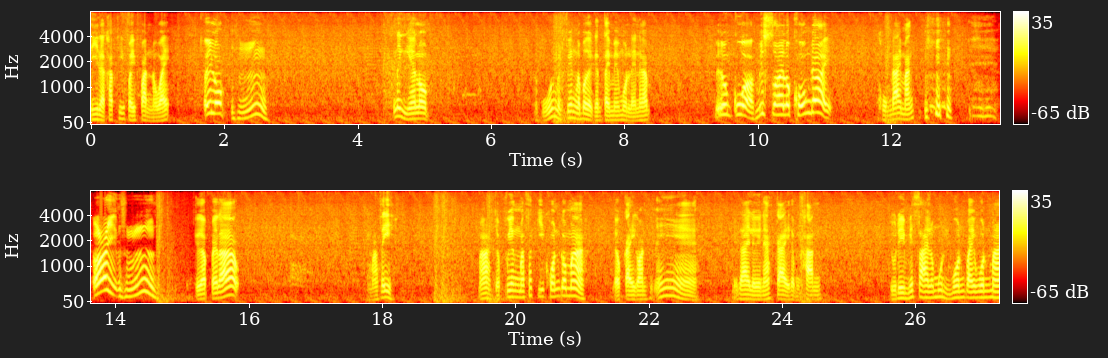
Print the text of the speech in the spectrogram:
นี่แหละครับที่ไฟฟันเอาไว้เฮ้ยลบหืมนี่ไงหลบโอ้โหมันเฟี้ยงระเบิดกันเต็มไปหมดเลยนะครับไม่ต้องกลัวมิสไซล์เราโค้งได้โค้งได้มั้งเอ้ยหือเกือบไปแล้ว มาสิมาจะเฟี้ยงมาสักกี่คนก็มาเดี๋ยวไก่ก่อนแหมไม่ได้เลยนะไก่สำคัญ ดูดิมิสไซล์ล้วหมุนวนไปวนมา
